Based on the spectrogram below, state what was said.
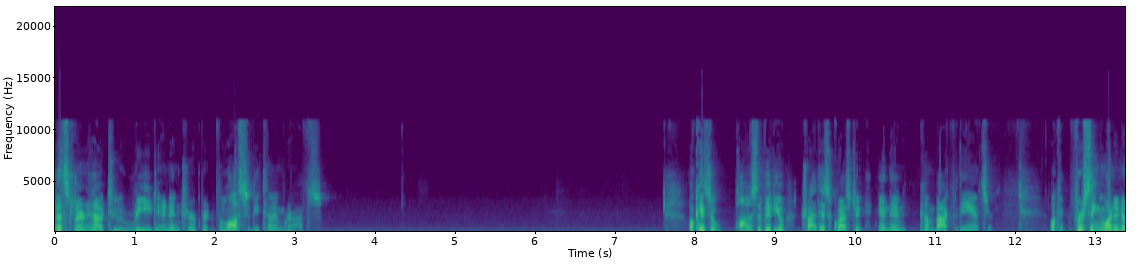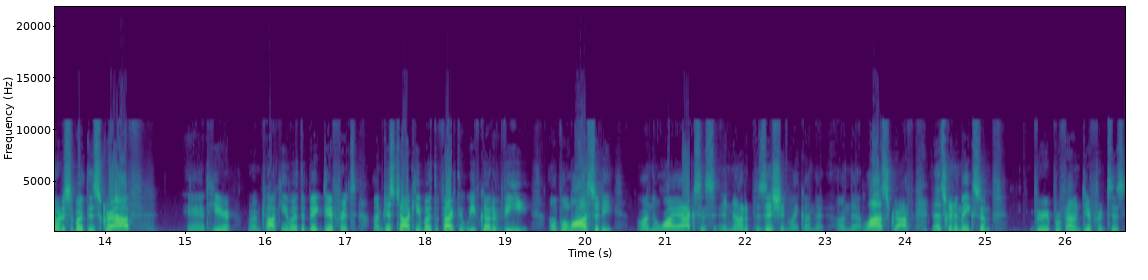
Let's learn how to read and interpret velocity time graphs. Okay, so pause the video, try this question, and then come back for the answer. Okay, first thing you want to notice about this graph, and here where I'm talking about the big difference, I'm just talking about the fact that we've got a v, a velocity on the y-axis and not a position like on that on that last graph. And that's going to make some very profound differences.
